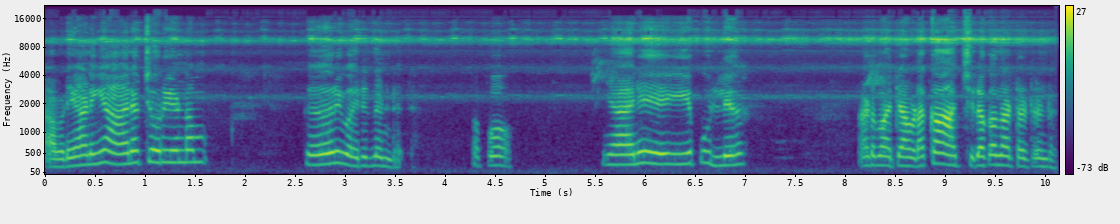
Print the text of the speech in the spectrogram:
അവിടെയാണെങ്കിൽ ആനച്ചൊറിയണ്ണം കയറി വരുന്നുണ്ട്. അപ്പോൾ ഞാൻ ഈ പുല്ല് അവിടെ മാറ്റാം. അവിടെ കാച്ചിലൊക്കെ നട്ടിട്ടുണ്ട്.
